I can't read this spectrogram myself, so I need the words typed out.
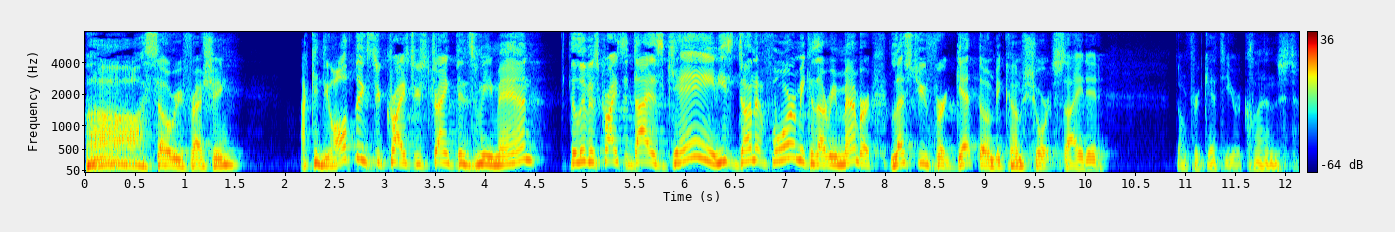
oh, so refreshing. I can do all things through Christ who strengthens me, man. To live as Christ, to die is gain. He's done it for me because I remember, lest you forget though and become short sighted. Don't forget that you are cleansed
